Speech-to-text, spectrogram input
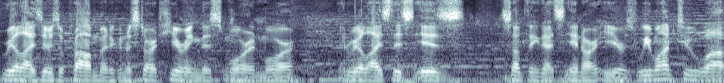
realize there's a problem and are going to start hearing this more and more and realize this is something that's in our ears. We want to uh,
